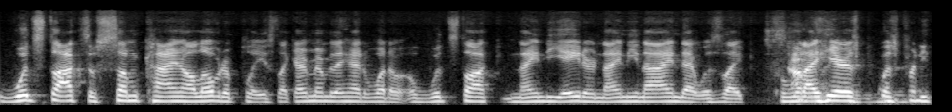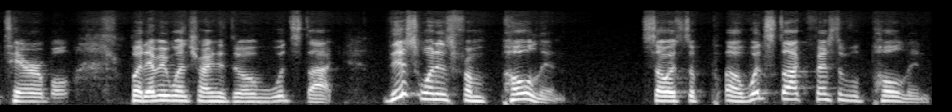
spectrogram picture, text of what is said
Woodstocks of some kind all over the place. Like I remember they had what a, a Woodstock '98 or '99 that was like, from what I hear, is, was pretty terrible. But everyone tried to do a Woodstock. This one is from Poland. So it's a, a Woodstock Festival Poland,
